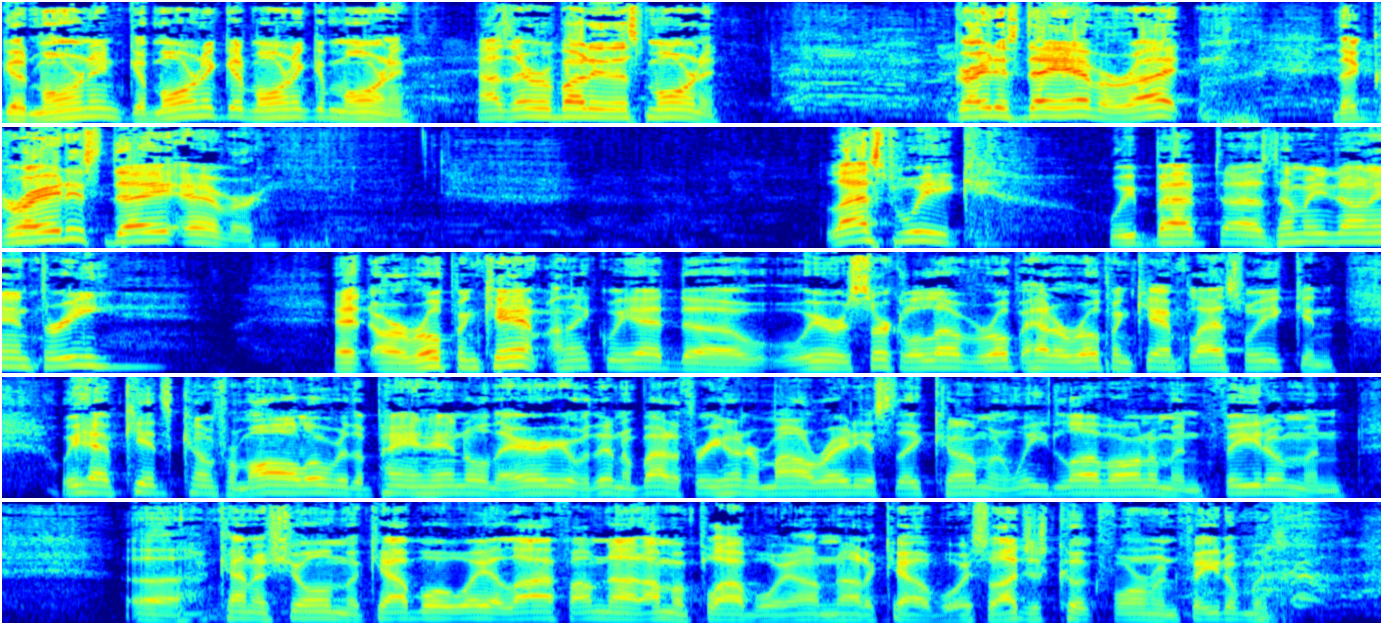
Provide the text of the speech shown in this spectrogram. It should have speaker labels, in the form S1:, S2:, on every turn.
S1: Good morning, good morning, good morning, good morning. How's everybody this morning? Greatest day ever, right? The greatest day ever. Last week, we baptized, how many done in? Three? At our roping camp. I think we had, uh, we were at Circle of Love, rope, had a roping camp last week, and we have kids come from all over the panhandle, the area within about a 300 mile radius. They come and we love on them and feed them and uh, kind of show them the cowboy way of life. I'm not, I'm a plowboy. I'm not a cowboy. So I just cook for them and feed them and,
